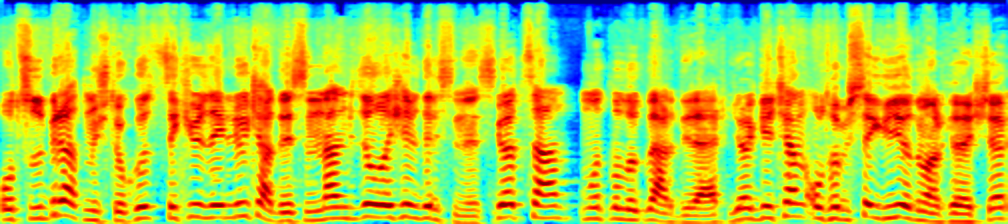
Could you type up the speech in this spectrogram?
3169 853 adresinden bize ulaşabilirsiniz. Götsan mutluluklar diler. Ya geçen otobüse gidiyordum arkadaşlar.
